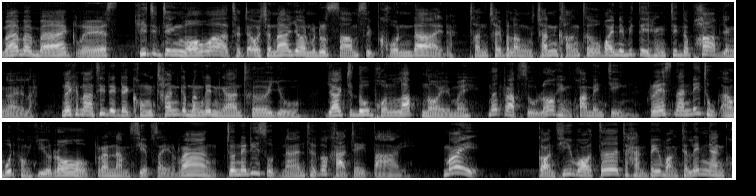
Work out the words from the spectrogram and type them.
แม่แม่แม่เกรซคิดจริงๆหรอว่าเธอจะเอาชนะยอดมนุษย์ 30 คนได้นะฉันใช้พลังของฉันขังเธอไว้ในมิติแห่งจินตภาพยังไงล่ะ ในขณะที่เด็กๆของฉันกำลังเล่นงานเธออยู่ อยากจะดูผลลัพธ์หน่อยไหม เมื่อกลับสู่โลกแห่งความเป็นจริง เกรซนั้นได้ถูกอาวุธของฮีโร่กระหน่ำเสียบใส่ร่าง จนในที่สุดนั้นเธอก็ขาดใจตาย ไม่ ก่อนที่วอลเตอร์จะหันไปหวังจะเล่นงานโค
